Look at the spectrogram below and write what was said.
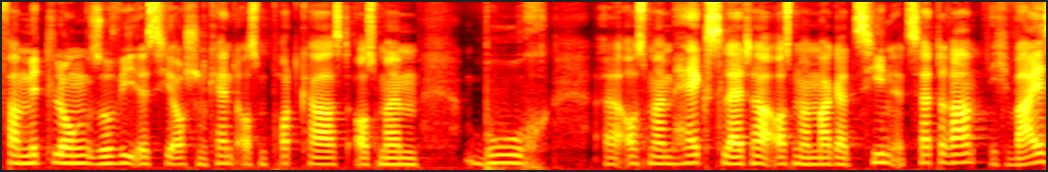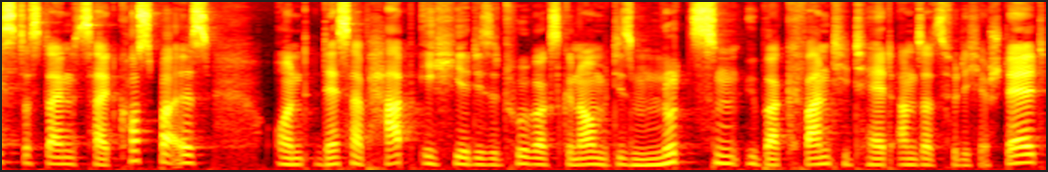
Wissensvermittlung, so wie ihr es hier auch schon kennt aus dem Podcast, aus meinem Buch, äh, aus meinem Hacksletter, aus meinem Magazin etc. Ich weiß, dass deine Zeit kostbar ist und deshalb habe ich hier diese Toolbox genau mit diesem Nutzen über Quantität Ansatz für dich erstellt.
